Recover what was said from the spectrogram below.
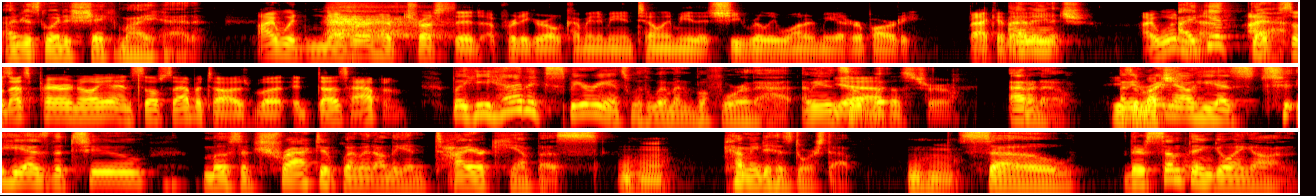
I'm just going to shake my head. I would never have trusted a pretty girl coming to me and telling me that she really wanted me at her party back at that mean, age. I wouldn't. I have. get that. so that's paranoia and self sabotage, but it does happen. But he had experience with women before that. I mean, Yeah, so what- that's true. I don't know. He's I mean, much- right now he has two, he has the two most attractive women on the entire campus Mm-hmm. coming to his doorstep. So there's something going on,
